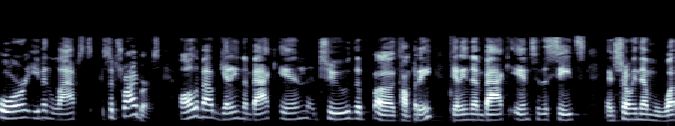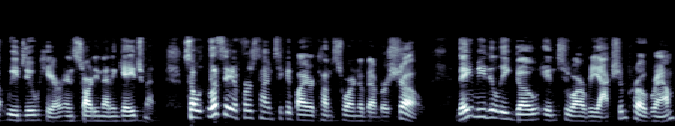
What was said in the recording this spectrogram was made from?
or even lapsed subscribers. All about getting them back into the uh, company, getting them back into the seats, and showing them what we do here and starting that engagement. So let's say a first time ticket buyer comes to our November show. They immediately go into our reaction program,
